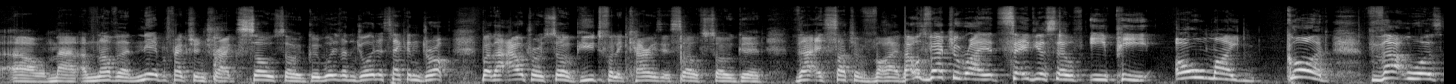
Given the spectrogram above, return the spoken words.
Oh, man. Another near perfection track. So, so good. Would have enjoyed a second drop, but that outro is so beautiful. It carries itself so good. That is such a vibe. That was Virtual Riot Save Yourself EP. Oh my god, that was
